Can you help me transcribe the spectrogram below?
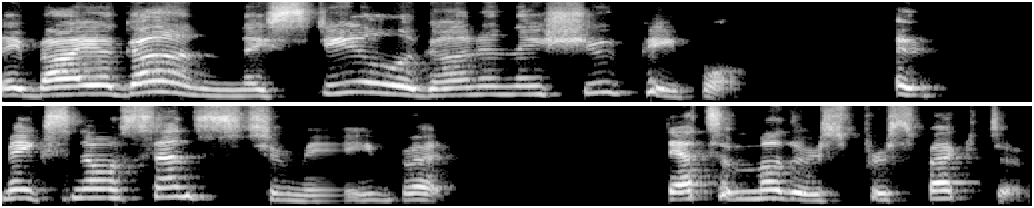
They buy a gun, they steal a gun, and they shoot people. It makes no sense to me, but that's a mother's perspective.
